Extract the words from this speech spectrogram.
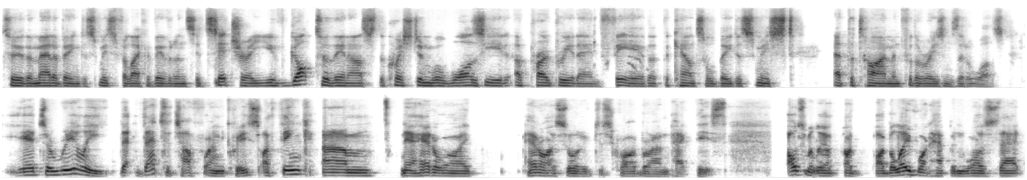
to the matter being dismissed for lack of evidence, etc., you've got to then ask the question: Well, was it appropriate and fair that the council be dismissed at the time and for the reasons that it was? Yeah, it's a really that, that's a tough one, Chris. I think um, now how do I how do I sort of describe or unpack this? Ultimately, I, I, believe what happened was that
